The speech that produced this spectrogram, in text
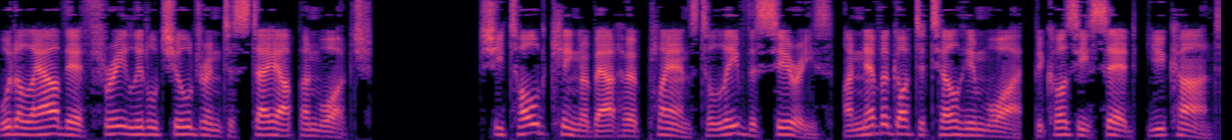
would allow their three little children to stay up and watch. She told King about her plans to leave the series. I never got to tell him why, because he said, You can't.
